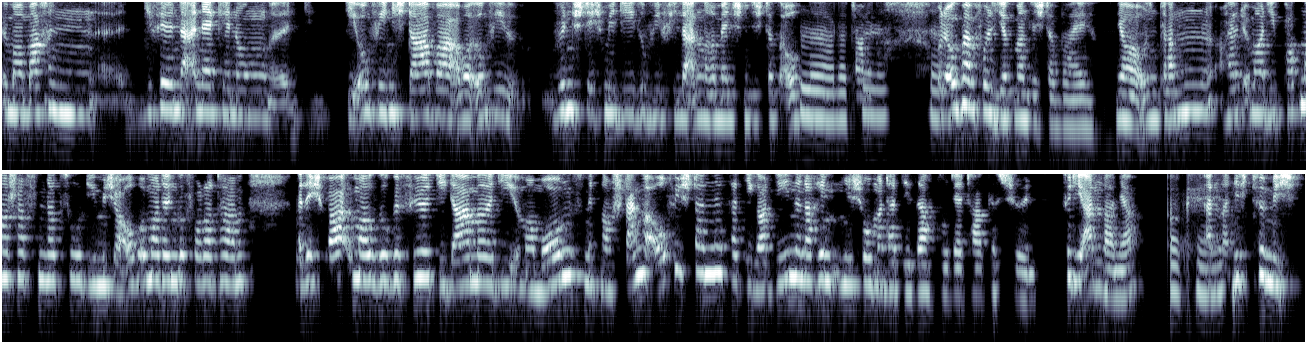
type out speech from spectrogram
immer machen, die fehlende Anerkennung, die irgendwie nicht da war, aber irgendwie wünschte ich mir die, so wie viele andere Menschen sich das auch. Ja, natürlich. Ja. Und irgendwann verliert man sich dabei. Ja, und dann halt immer die Partnerschaften dazu, die mich ja auch immer dann gefordert haben. Also ich war immer so gefühlt die Dame, die immer morgens mit einer Stange aufgestanden ist, hat die Gardine nach hinten geschoben und hat gesagt, so der Tag ist schön. Für die anderen, ja. Okay. Anderen, nicht für mich.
